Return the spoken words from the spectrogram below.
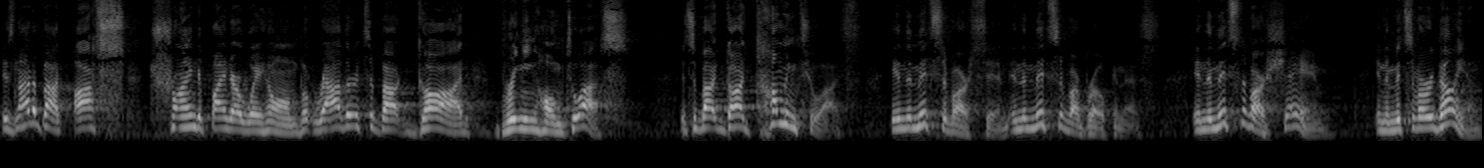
is not about us trying to find our way home, but rather it's about God bringing home to us. It's about God coming to us in the midst of our sin, in the midst of our brokenness, in the midst of our shame, in the midst of our rebellion,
